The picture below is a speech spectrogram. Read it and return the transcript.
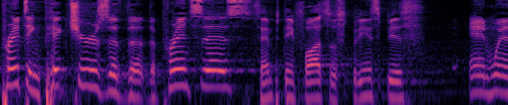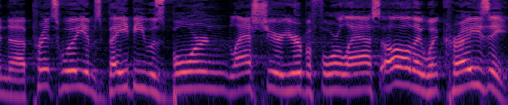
printing pictures of the, the princes. Sempre tem fotos dos príncipes. And when uh, Prince William's baby was born last year, year before last, oh, they went crazy.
